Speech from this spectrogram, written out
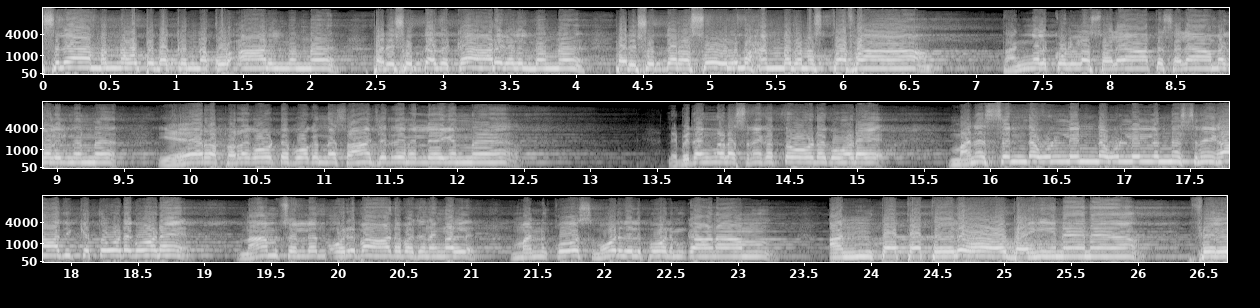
ഇസ്ലാം മുന്നോട്ട് വെക്കുന്ന ഖുർആനിൽ നിന്ന് പരിശുദ്ധ കാറുകളിൽ നിന്ന് പരിശുദ്ധ റസൂൽ മുഹമ്മദ് മുസ്തഫ തങ്ങൾക്കുള്ള സ്വലാത്ത് സലാമകളിൽ നിന്ന് ഏറെ പിറകോട്ട് പോകുന്ന സാഹചര്യമല്ലേ എന്ന്. നിബിതങ്ങളെ സ്നേഹത്തോടെ കൂടെ മനസ്സിന്റെ ഉള്ളിന്റെ ഉള്ളിൽ നിന്ന് സ്നേഹാധിക്യത്തോടെ കൂടെ നാം ചൊല്ലുന്ന ഒരുപാട് വചനങ്ങൾ മൻകോസ് മോരുതിൽ പോലും കാണാം. അന്തോ ബൈനന ഫിൽ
